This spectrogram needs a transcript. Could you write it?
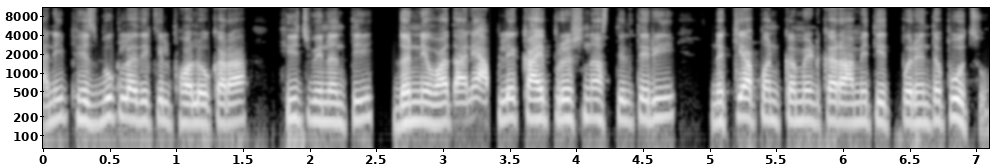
आणि फेसबुकला देखील फॉलो करा. हीच विनंती धन्यवाद. आणि आपले काय प्रश्न असतील तरी नक्की आपण कमेंट करा. आम्ही तिथपर्यंत पोहोचू.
